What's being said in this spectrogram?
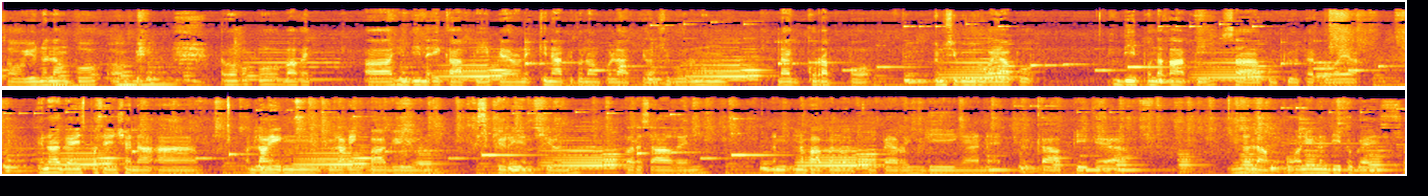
So yun na lang po. Uh, ewan ko po bakit ah, hindi na i-copy pero na- kinapi ko naman po lahat yun. Siguro nung nag-corrupt po dun siguro kaya po hindi po na-copy sa computer ko. Kaya yun na guys pasensya na. Ah, ang laking laking bagay yun. Experience yun para sa akin. Na, napapanood ko pero hindi nga na copy kaya yun na lang kung ano yung nandito guys. So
